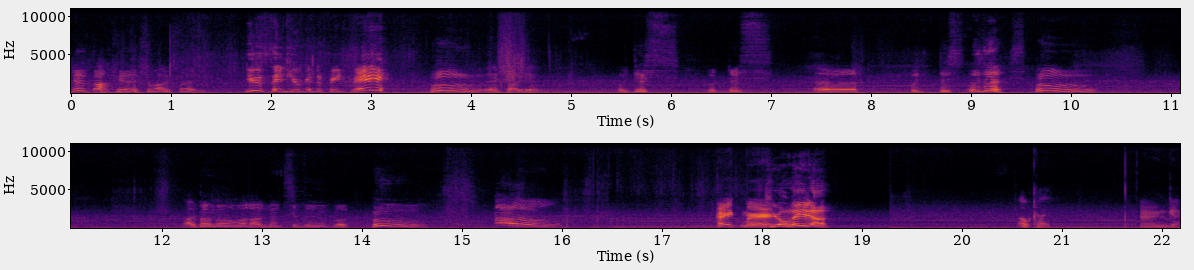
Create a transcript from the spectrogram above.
Get back here, so I say. You think you can defeat me? Hmm. Yes, I do. With this, with this, uh, with this, with this. Hmm. I don't know what I meant to do, but hmm. Oh. Take me. To your leader! Okay. And go.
